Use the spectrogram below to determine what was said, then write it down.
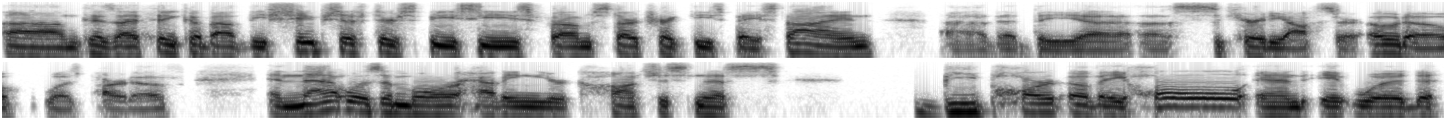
because um, I think about the shapeshifter species from Star Trek Deep Space Nine uh, that the uh, uh, security officer Odo was part of, and that was a more having your consciousness be part of a whole, and it would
